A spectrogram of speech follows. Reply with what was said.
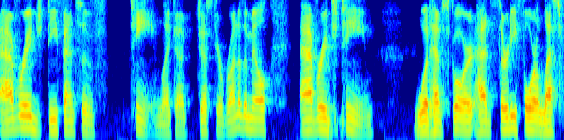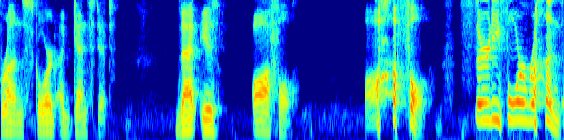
average defensive team, like a just your run of the mill average team, would have scored had 34 less runs scored against it. That is awful. Awful. 34 runs.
